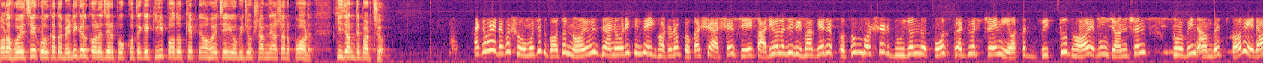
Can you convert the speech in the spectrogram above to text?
করা হয়েছে। কলকাতা মেডিকেল কলেজের পক্ষ থেকে কি পদক্ষেপ নেওয়া হয়েছে? এই অভিযোগ সামনে আসার পর কি জানতে পারছ? একেবারে দেখো সৌমজিৎ গত নয়ই জানুয়ারি কিন্তু এই ঘটনা প্রকাশে আসে যে কার্ডিওলজি বিভাগের প্রথম বর্ষের দুজন পোস্ট গ্রাজুয়েট ট্রেনি, অর্থাৎ বিট্টু ধর এবং জনসন প্রবীণ আম্বেদকর, এরা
